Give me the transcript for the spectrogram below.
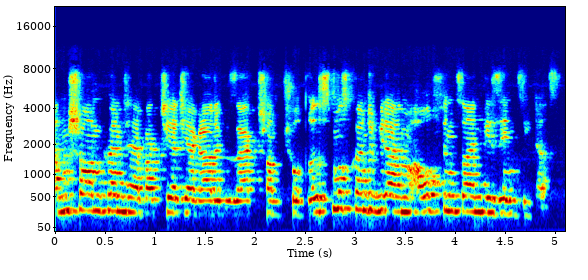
anschauen könnte? Herr Bakci hat ja gerade gesagt, schon Tourismus könnte wieder im Aufwind sein. Wie sehen Sie das?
